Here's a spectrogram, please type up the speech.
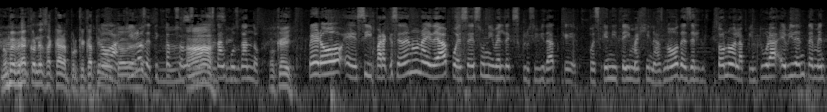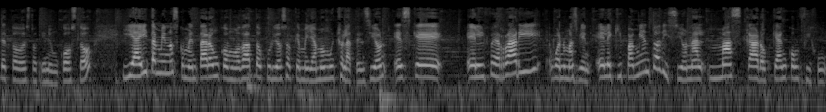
No me vean con esa cara, porque Katy No, aquí los de TikTok son los Ah. que están juzgando. Ok. Pero eh, sí, para que se den una idea, pues es un nivel de exclusividad que pues que ni te imaginas, ¿no? Desde el tono de la pintura, evidentemente todo esto tiene un costo. Y ahí también nos comentaron como dato curioso que me llamó mucho la atención, es que el Ferrari, bueno, más bien, el equipamiento adicional más caro que han, configu-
